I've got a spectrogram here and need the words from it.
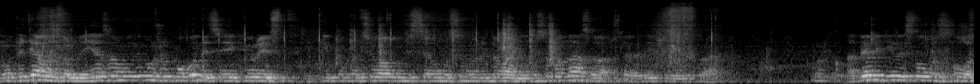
Ну, Тетяна Анатольовна, я з вами не можу погодитися як юрист, який попрацював у місцевому самоврядуванні. Ну, сама назва рішення неправильна. А де ви діли слово збор?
